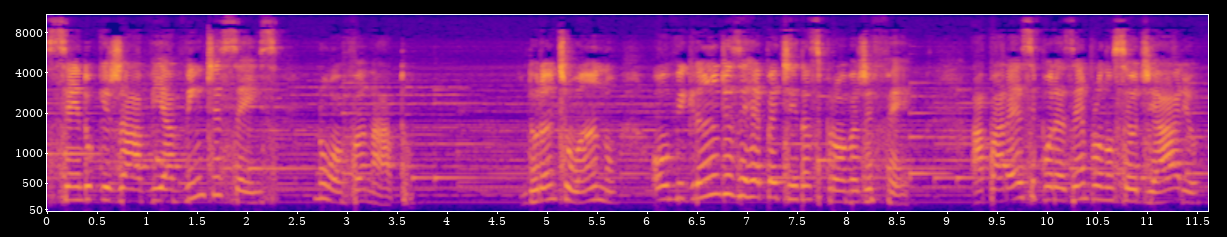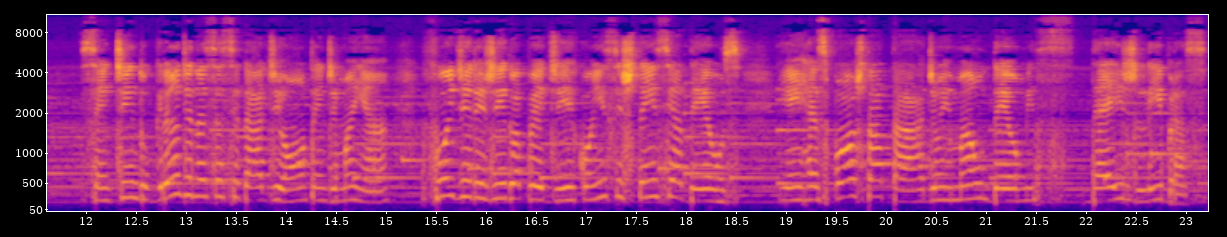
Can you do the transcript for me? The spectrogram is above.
sendo que já havia vinte e seis no orfanato. Durante o ano, houve grandes e repetidas provas de fé. Aparece, por exemplo, no seu diário Sentindo grande necessidade ontem de manhã, fui dirigido a pedir com insistência a Deus, e em resposta à tarde, um irmão deu-me dez libras.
